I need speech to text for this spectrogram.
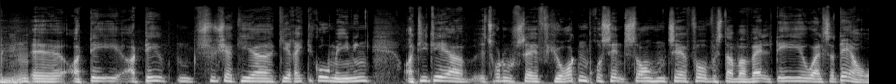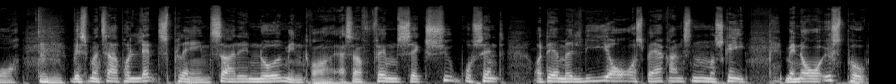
Mm-hmm. Øh, og, det, og det synes jeg giver, giver rigtig god mening. Og de der, jeg tror du sagde 14 procent, så hun til at få, hvis der var valg, det er jo altså derover. Mm-hmm. Hvis man tager på landsplan, så er det noget mindre, altså 5, 6, 7 procent, og dermed lige over spærregrænsen måske. Men over Østpå,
